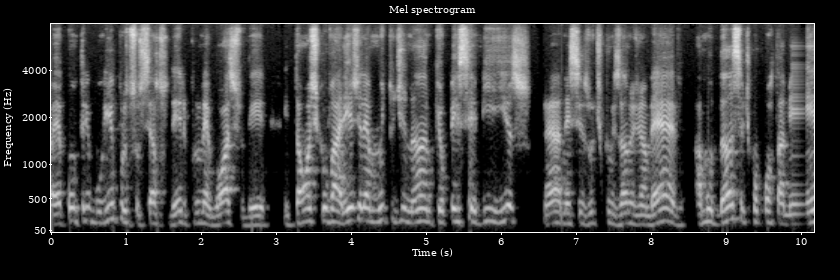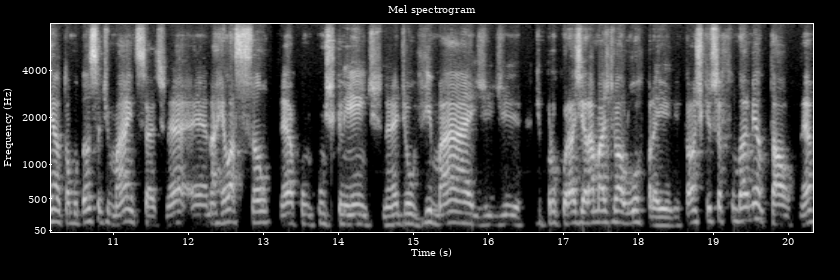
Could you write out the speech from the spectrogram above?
é, contribuir para o sucesso dele, para o negócio dele. Então, acho que o varejo ele é muito dinâmico. Eu percebi isso né, nesses últimos anos de Ambev, a mudança de comportamento, a mudança de mindset né, é, na relação né, com, com, os clientes, né, de ouvir mais, de, de, de procurar gerar mais valor para ele. Então, acho que isso é fundamental. Né?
